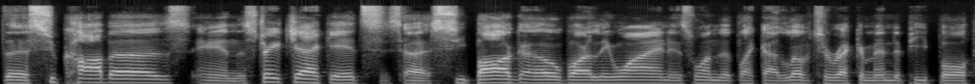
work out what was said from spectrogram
the Sucabas and the Straight Jackets, uh, Cibago barley wine is one that like I love to recommend to people.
